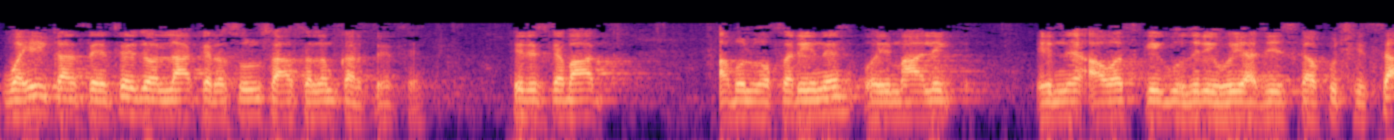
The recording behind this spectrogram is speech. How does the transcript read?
وہی کرتے تھے جو اللہ کے رسول صلی اللہ علیہ وسلم کرتے تھے۔ پھر اس کے بعد ابو الوفری نے وہی مالک ابن اوس کی گزری ہوئی حدیث کا کچھ حصہ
